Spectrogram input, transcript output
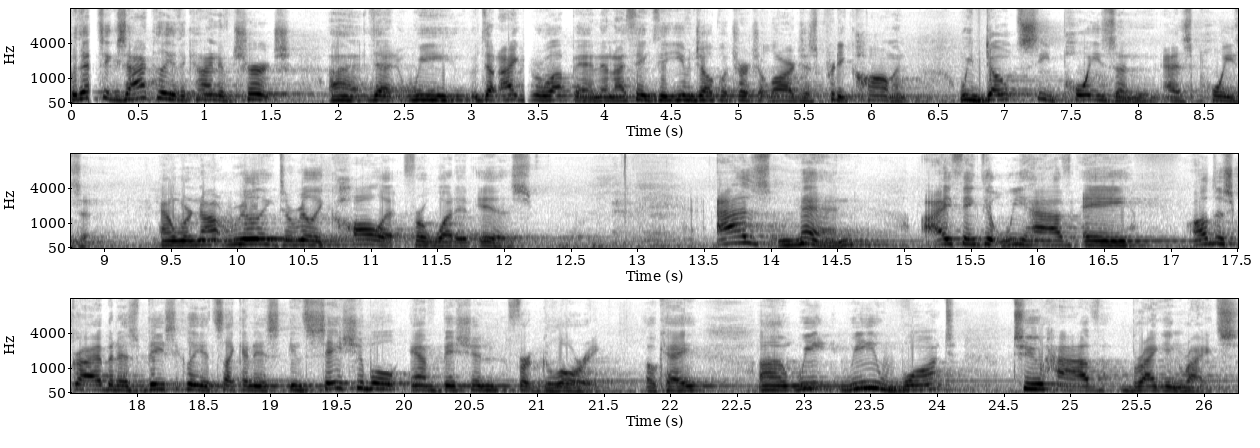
But that's exactly the kind of church uh, that we that I grew up in, and I think the evangelical church at large is pretty common. We don't see poison as poison, and we're not willing to really call it for what it is. As men, I think that we have a I'll describe it as basically it's like an insatiable ambition for glory. Okay, uh, we we want to have bragging rights.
